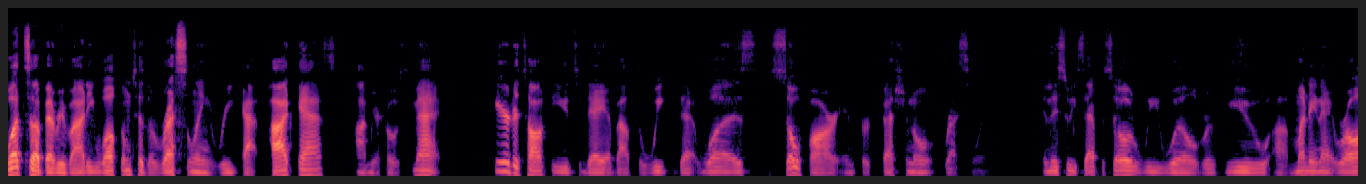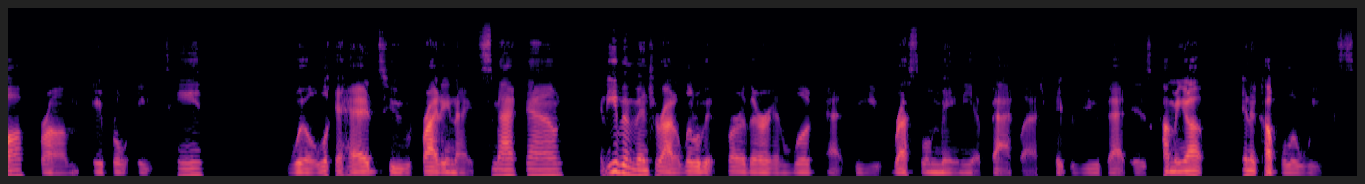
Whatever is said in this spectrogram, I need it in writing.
What's up, everybody? Welcome to the Wrestling Recap Podcast. I'm your host, Matt, here to talk to you today about the week that was so far in professional wrestling. In this week's episode, we will review uh, Monday Night Raw from April 18th. We'll look ahead to Friday Night SmackDown and even venture out a little bit further and look at the WrestleMania Backlash pay per view that is coming up in a couple of weeks.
